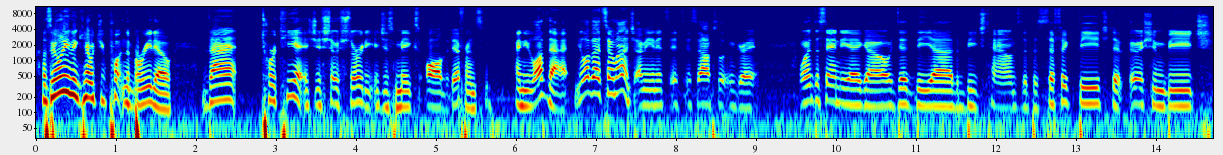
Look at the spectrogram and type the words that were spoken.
I was like, I don't even care what you put in the burrito. That tortilla is just so sturdy. It just makes all the difference. And you love that. You love that so much. I mean, it's it's, it's absolutely great. Went to San Diego, did the uh, the beach towns, the Pacific Beach, did Ocean Beach,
